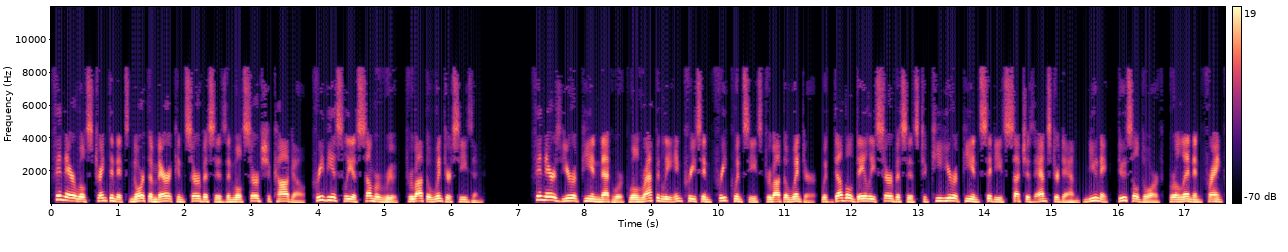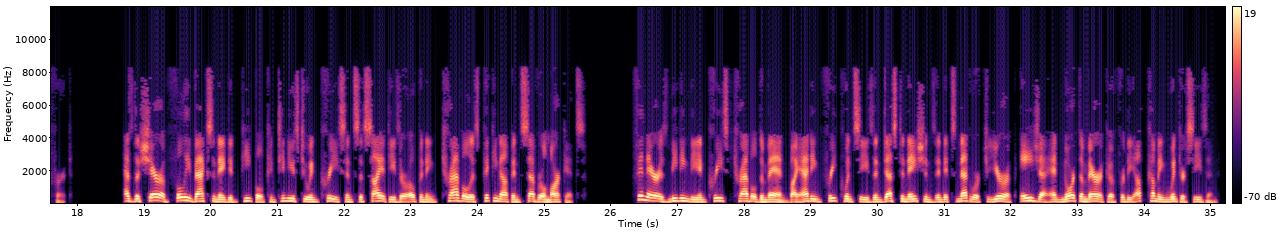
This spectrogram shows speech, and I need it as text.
Finnair will strengthen its North American services and will serve Chicago, previously a summer route, throughout the winter season. Finnair's European network will rapidly increase in frequencies throughout the winter, with double daily services to key European cities such as Amsterdam, Munich, Dusseldorf, Berlin and Frankfurt. As the share of fully vaccinated people continues to increase and societies are opening, travel is picking up in several markets. Finnair is meeting the increased travel demand by adding frequencies and destinations in its network to Europe, Asia and North America for the upcoming winter season.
